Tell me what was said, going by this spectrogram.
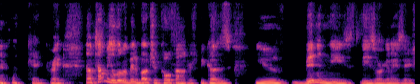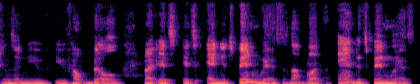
Okay great. Now tell me a little bit about your co-founders because you've been in these these organizations and you've you've helped build but it's it's and it's been with it's not but and it's been with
